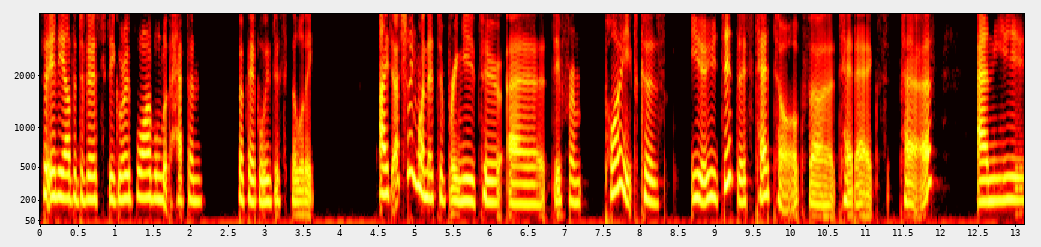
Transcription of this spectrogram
for any other diversity group. Why will it happen for people with disability? I actually wanted to bring you to a different point because you did this TED talk for TEDx Perth and you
